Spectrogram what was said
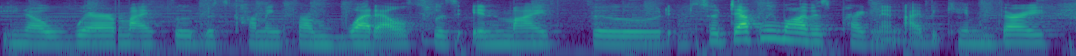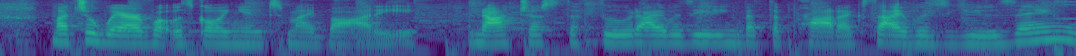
you know, where my food was coming from, what else was in my food. So definitely while I was pregnant, I became very much aware of what was going into my body. Not just the food I was eating, but the products I was using.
